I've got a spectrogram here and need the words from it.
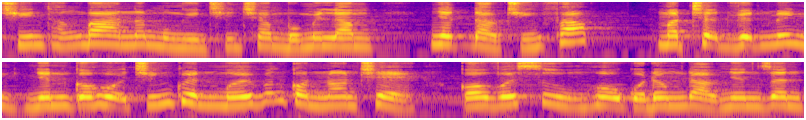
9 tháng 3 năm 1945, Nhật đảo chính Pháp, Mặt trận Việt Minh nhân cơ hội chính quyền mới vẫn còn non trẻ, có với sự ủng hộ của đông đảo nhân dân,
